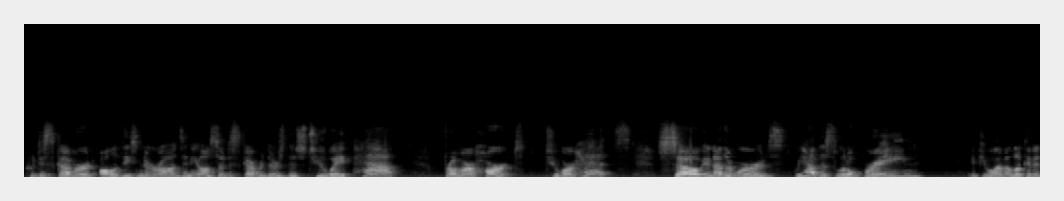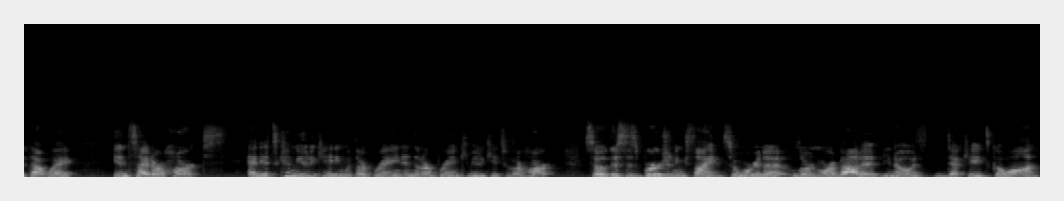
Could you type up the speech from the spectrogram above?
who discovered all of these neurons. And he also discovered there's this two way path from our heart to our heads. So, in other words, we have this little brain, if you want to look at it that way, inside our hearts and it's communicating with our brain and then our brain communicates with our heart. So this is burgeoning science so we're going to learn more about it you know as decades go on.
